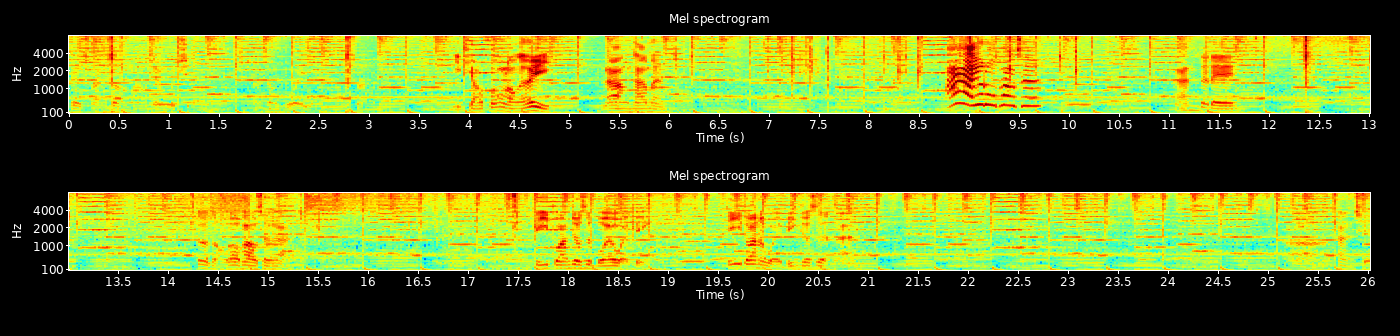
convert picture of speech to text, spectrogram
这传送好像不行，传送不会赢，算了，一条风龙而已，让他们。啊，又落炮车，干的嘞，各种落炮车啊。低端就是不会尾兵，低端的尾兵就是很难。啊，看起来。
